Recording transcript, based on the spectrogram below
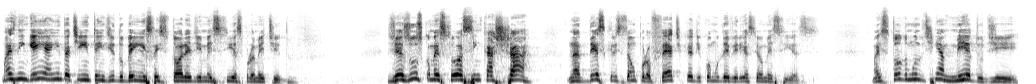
Mas ninguém ainda tinha entendido bem essa história de Messias prometido. Jesus começou a se encaixar na descrição profética de como deveria ser o Messias. Mas todo mundo tinha medo de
